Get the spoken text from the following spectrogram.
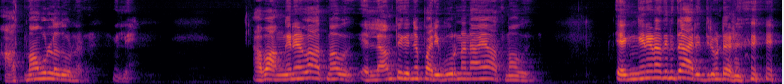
ആത്മാവുള്ളതുകൊണ്ടാണ് ഇല്ലേ? അപ്പോൾ അങ്ങനെയുള്ള ആത്മാവ് എല്ലാം തികഞ്ഞ പരിപൂർണനായ ആത്മാവ് എങ്ങനെയാണ് അതിന് ദാരിദ്ര്യം ഉണ്ടാണ്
